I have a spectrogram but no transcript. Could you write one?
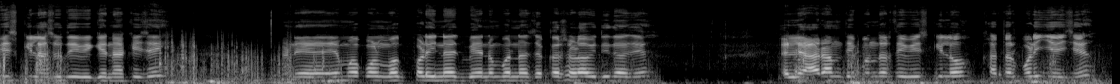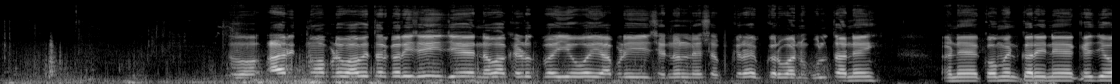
વીસ કિલા સુધી વીઘે નાખી છે અને એમાં પણ મગફળીના જ બે નંબરના ચક્કર ચડાવી દીધા છે. એટલે આરામથી પંદરથી વીસ કિલો ખાતર પડી જાય છે. તો આ રીતનું આપણે વાવેતર કરી છે. જે નવા ખેડૂત ભાઈઓ હોય, આપણી ચેનલને સબસ્ક્રાઈબ કરવાનું ભૂલતા નહીં. અને કોમેન્ટ કરીને કહેજો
